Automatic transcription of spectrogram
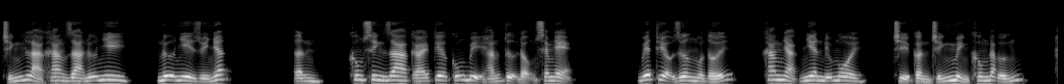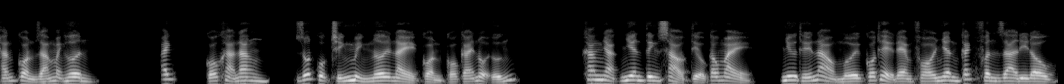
chính là khang gia nữ nhi, nữ nhi duy nhất. ân không sinh ra cái kia cũng bị hắn tự động xem nhẹ. Biết thiệu dương muốn tới, khang nhạc nhiên bĩu môi, chỉ cần chính mình không đáp ứng, hắn còn dám mạnh hơn. Ách, có khả năng, rốt cuộc chính mình nơi này còn có cái nội ứng. Khang nhạc nhiên tinh xảo tiểu cao mày, như thế nào mới có thể đem phó nhân cách phân ra đi đâu.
